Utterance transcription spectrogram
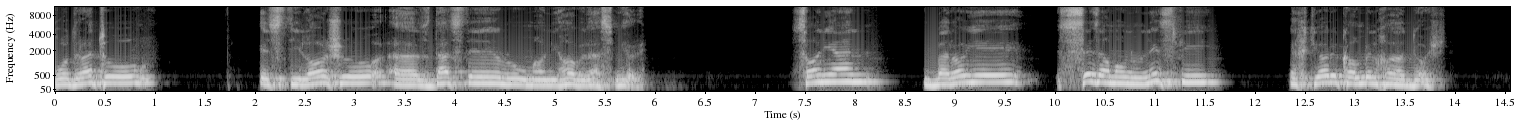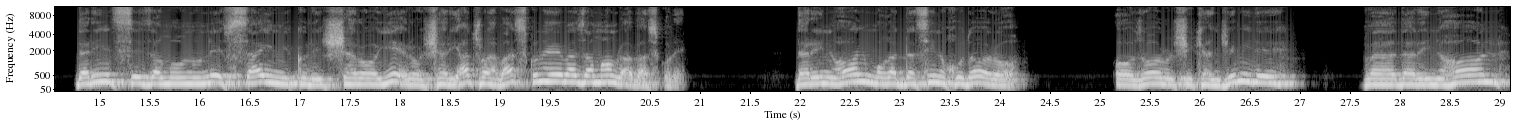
قدرت و استیلاش رو از دست رومانی ها به دست میاره. ثانیا برای سه زمان و نصفی اختیار کامل خواهد داشت. در این سه زمان و نصف سعی می‌کنه شرایع رو شریعت رو عوض کنه و زمان رو عوض کنه. در این حال مقدسین خدا را آزار و شکنجه میده و در این حال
